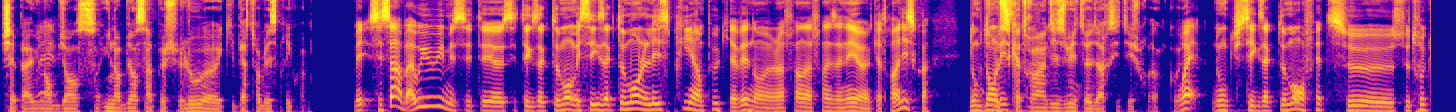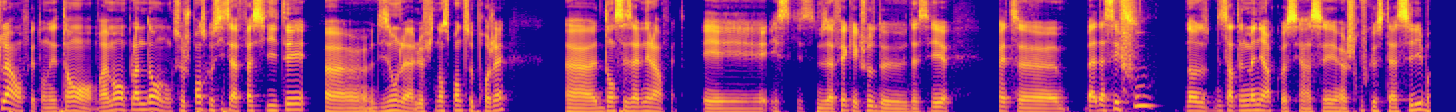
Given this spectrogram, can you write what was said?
Je sais pas, une, Ouais. ambiance, une ambiance un peu chelou euh, qui perturbe l'esprit, quoi. Mais c'est ça, bah oui, oui, mais c'était, c'était exactement, mais c'est exactement l'esprit un peu qu'il y avait dans la fin, la fin des années euh, 90, quoi. Donc dans les les 98 euh, Dark City, je crois. quoi. Ouais, donc c'est exactement en fait ce, ce truc-là, en fait, en étant vraiment en plein dedans. Donc je pense qu'aussi ça a facilité, euh, disons, la- le financement de ce projet euh, dans ces années-là, en fait. Et, et ce qui nous a fait quelque chose d'assez, en fait, euh, bah, d'assez fou. D'une certaine manière, quoi. C'est assez. Je trouve que c'était assez libre.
